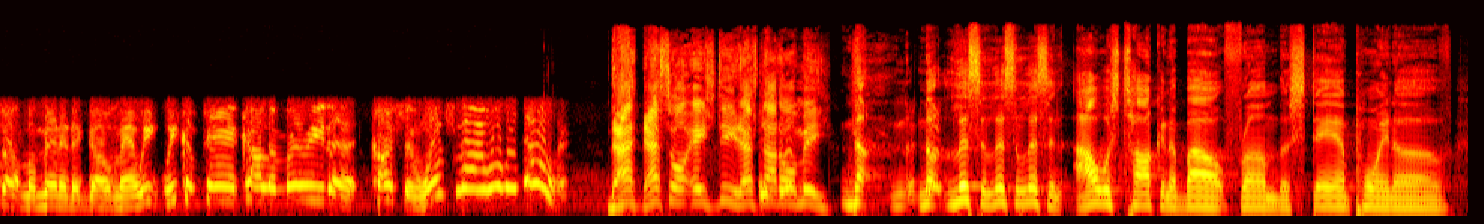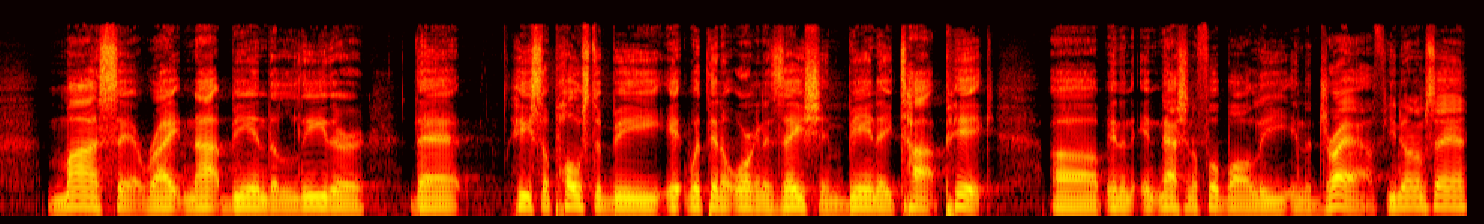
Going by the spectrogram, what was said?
something a minute ago, man. We we comparing Kyler Murray to Carson Wentz now. What we doing? That that's on HD. That's not on me. No, no. Listen, listen, listen. I was talking about from the standpoint of mindset, right? Not being the leader that he's supposed to be within an organization, being a top pick uh, in the National Football League in the draft. You know what I'm saying?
